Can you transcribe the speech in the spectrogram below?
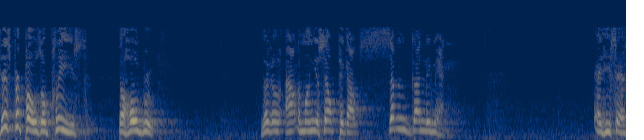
This proposal pleased the whole group. Look out among yourself, pick out seven godly men. And he says,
